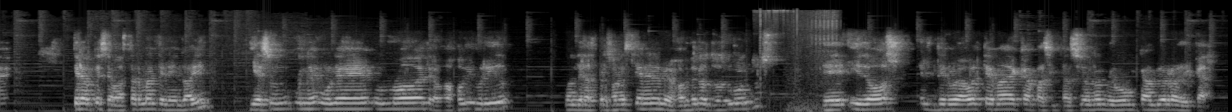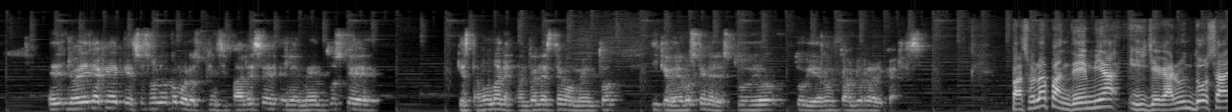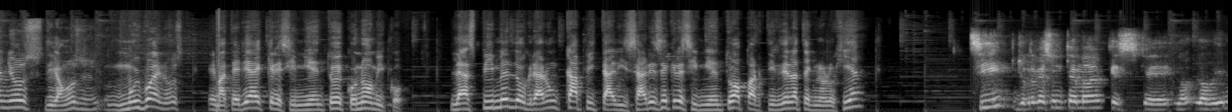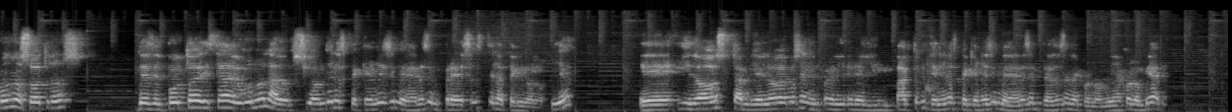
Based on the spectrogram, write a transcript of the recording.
creo que se va a estar manteniendo ahí. Y es un, un, un, modo de trabajo híbrido donde las personas tienen el mejor de los dos mundos. Eh, y dos, el, de nuevo el tema de capacitación donde hubo un cambio radical. Eh, yo diría que, esos son como los principales eh, elementos que, que estamos manejando en este momento y que vemos que en el estudio tuvieron cambios radicales. Pasó la pandemia y llegaron dos años, digamos, muy buenos en materia de crecimiento económico. ¿Las pymes lograron capitalizar ese crecimiento a partir de la tecnología? Sí, yo creo que es un tema que, es, que lo, vimos nosotros desde el punto de vista de uno, la adopción de las pequeñas y medianas empresas de la tecnología, eh, y dos, también lo vemos en el, en el, impacto que tienen las pequeñas y medianas empresas en la economía colombiana.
